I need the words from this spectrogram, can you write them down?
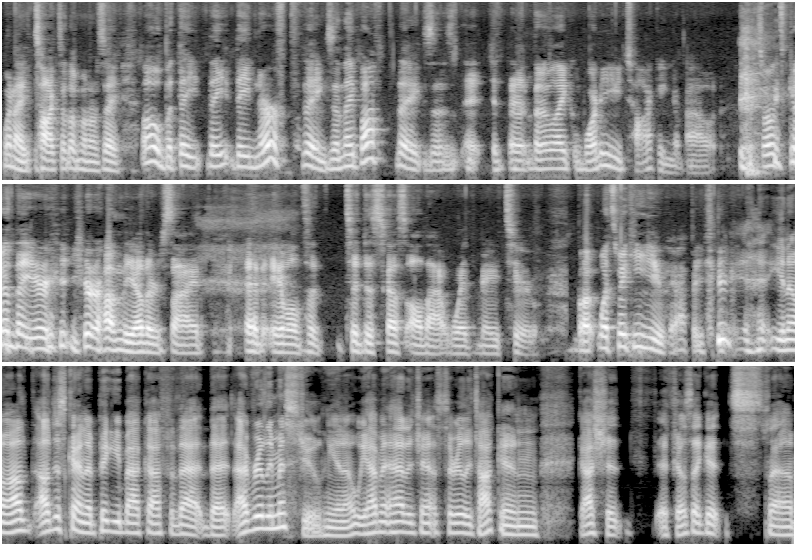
when I talk to them and I'm saying, "Oh, but they they they nerfed things and they buffed things," it, it, they're like, "What are you talking about?" So it's good that you're you're on the other side and able to to discuss all that with me too. But what's making you happy? you know, I'll I'll just kind of piggyback off of that. That I've really missed you. You know, we haven't had a chance to really talk, and gosh, it it feels like it's. Uh,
